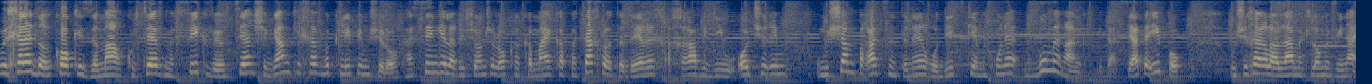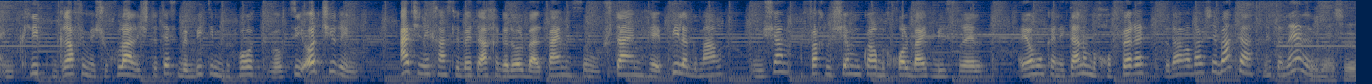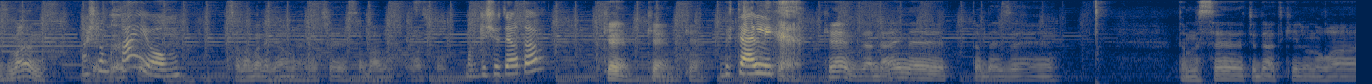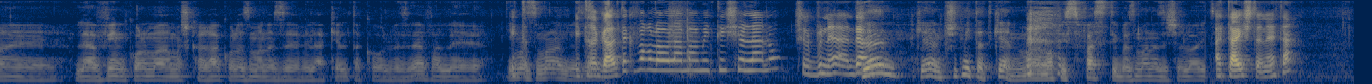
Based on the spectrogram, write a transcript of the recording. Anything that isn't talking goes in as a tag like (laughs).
הוא החל את דרכו כזמר, כותב, מפיק ויוצר שגם כיכב בקליפים שלו. הסינגל הראשון שלו, קקמייקה, פתח לו את הדרך, אחריו הגיעו עוד שירים, ומשם פרץ נתנאל רודיצקי המכונה בומרנג בתעשיית ההיפ-הופ. הוא שחרר לעולם את לא מבינה עם קליפ גרפי משוכלל, השתתף בביטים בהוט והוציא עוד שירים. עד שנכנס לבית האח הגדול ב-2022, העפיל לגמר, ומשם הפך לשם מוכר בכל בית בישראל. היום הוא כאן איתנו בחופרת, תודה רבה שבאת, נתנאל. תודה שהזמנת. מה שלומך היום? סבבה לגמרי, האמת שסבבה, ממש טוב. מרגיש יותר טוב? כן, כן, כן. בתהליך. כן, זה עדיין, אה, אתה באיזה... אתה מנסה, את יודעת, כאילו נורא אה, להבין כל מה, מה שקרה כל הזמן הזה, ולעכל את הכל וזה, אבל אה, עם הת- הזמן... וזה- התרגלת כבר לעולם האמיתי שלנו? של בני האדם? כן, כן, פשוט מתעדכן. מה, מה פספסתי בזמן הזה שלא הייתי? אתה השתנית?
